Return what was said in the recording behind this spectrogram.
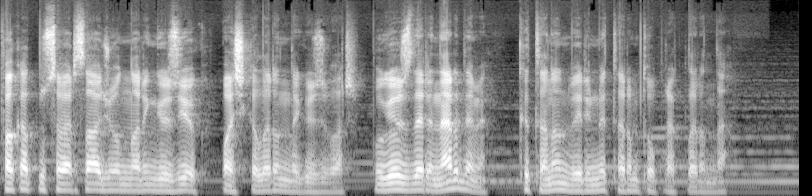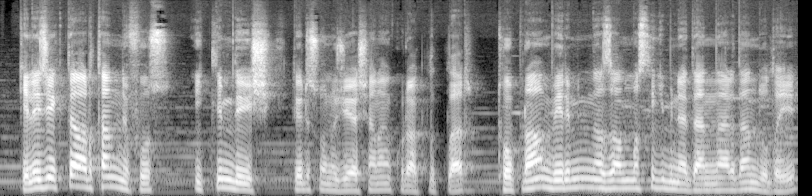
Fakat bu sefer sadece onların gözü yok, başkalarının da gözü var. Bu gözleri nerede mi? Kıtanın verimli tarım topraklarında. Gelecekte artan nüfus, iklim değişiklikleri sonucu yaşanan kuraklıklar, toprağın veriminin azalması gibi nedenlerden dolayı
